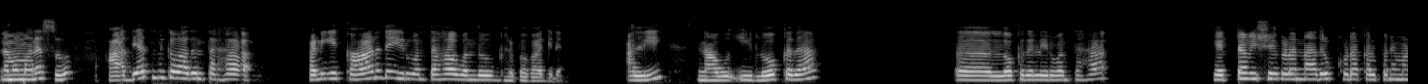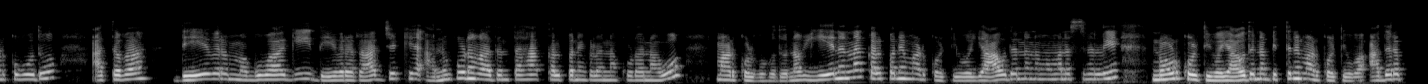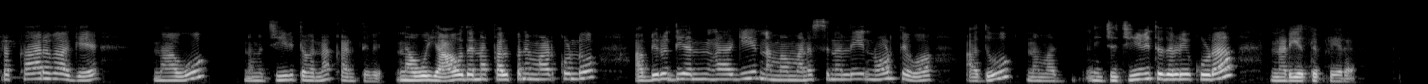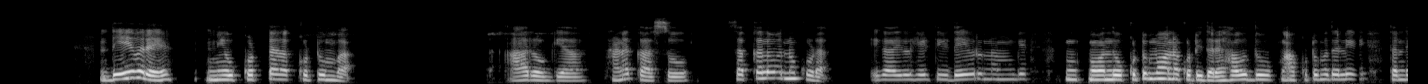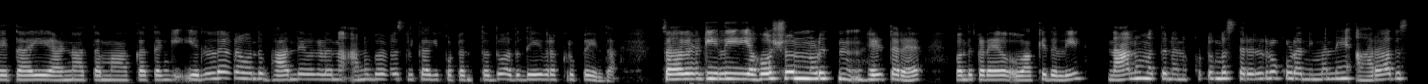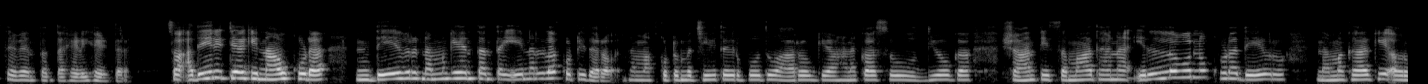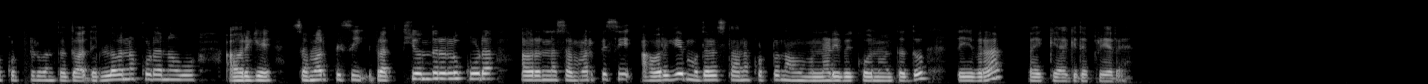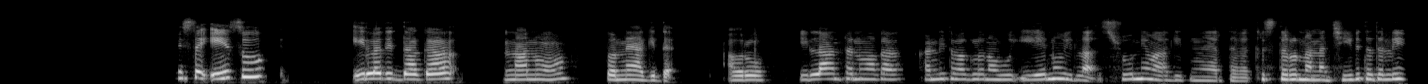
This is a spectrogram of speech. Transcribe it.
ನಮ್ಮ ಮನಸ್ಸು ಆಧ್ಯಾತ್ಮಿಕವಾದಂತಹ ಕಣ್ಣಿಗೆ ಕಾಣದೇ ಇರುವಂತಹ ಒಂದು ಗರ್ಭವಾಗಿದೆ. ಅಲ್ಲಿ ನಾವು ಈ ಲೋಕದ, ಆ, ಲೋಕದಲ್ಲಿರುವಂತಹ ಕೆಟ್ಟ ವಿಷಯಗಳನ್ನಾದ್ರೂ ಕೂಡ ಕಲ್ಪನೆ ಮಾಡ್ಕೋಬಹುದು ಅಥವಾ ದೇವರ ಮಗುವಾಗಿ ದೇವರ ರಾಜ್ಯಕ್ಕೆ ಅನುಗುಣವಾದಂತಹ ಕಲ್ಪನೆಗಳನ್ನ ಕೂಡ ನಾವು ಮಾಡ್ಕೊಳ್ಬಹುದು. ನಾವು ಏನನ್ನ ಕಲ್ಪನೆ ಮಾಡ್ಕೊಳ್ತೀವೋ, ಯಾವುದನ್ನ ನಮ್ಮ ಮನಸ್ಸಿನಲ್ಲಿ ನೋಡ್ಕೊಳ್ತೀವೋ, ಯಾವುದನ್ನ ಬಿತ್ತನೆ ಮಾಡ್ಕೊಳ್ತೀವೋ, ಅದರ ಪ್ರಕಾರವಾಗಿ ನಾವು ನಮ್ಮ ಜೀವಿತವನ್ನ ಕಾಣ್ತೇವೆ. ನಾವು ಯಾವುದನ್ನ ಕಲ್ಪನೆ ಮಾಡ್ಕೊಂಡು ಅಭಿವೃದ್ಧಿಯನ್ನಾಗಿ ನಮ್ಮ ಮನಸ್ಸಿನಲ್ಲಿ ನೋಡ್ತೇವೋ, ಅದು ನಮ್ಮ ನಿಜ ಜೀವಿತದಲ್ಲಿಯೂ ಕೂಡ ನಡೆಯುತ್ತೆ ಪ್ರಿಯರೇ. ದೇವರೇ, ನೀವು ಕೊಟ್ಟ ಕುಟುಂಬ, ಆರೋಗ್ಯ, ಹಣಕಾಸು, ಸಕಲವನ್ನು ಕೂಡ. ಈಗ ಇಲ್ಲಿ ಹೇಳ್ತೀವಿ, ದೇವರು ನಮ್ಗೆ ಒಂದು ಕುಟುಂಬವನ್ನ ಕೊಟ್ಟಿದ್ದಾರೆ. ಹೌದು, ಆ ಕುಟುಂಬದಲ್ಲಿ ತಂದೆ, ತಾಯಿ, ಅಣ್ಣ, ತಮ್ಮ, ಅಕ್ಕ, ತಂಗಿ ಎಲ್ಲರ ಒಂದು ಬಾಂಧವ್ಯಗಳನ್ನ ಅನುಭವಿಸ್ಲಿಕ್ಕಾಗಿ ಕೊಟ್ಟಂತದ್ದು ಅದು ದೇವರ ಕೃಪೆಯಿಂದ. ಸೊ ಹಾಗಾಗಿ ಇಲ್ಲಿ ಯಹೋಶನ್ ನೋಡಿ ಹೇಳ್ತಾರೆ ಒಂದು ಕಡೆ ವಾಕ್ಯದಲ್ಲಿ, ನಾನು ಮತ್ತು ನನ್ನ ಕುಟುಂಬಸ್ಥರೆಲ್ಲರೂ ಕೂಡ ನಿಮ್ಮನ್ನೇ ಆರಾಧಿಸ್ತೇವೆ ಅಂತಂತ ಹೇಳಿ ಹೇಳ್ತಾರೆ. ಸೊ ಅದೇ ರೀತಿಯಾಗಿ ನಾವು ಕೂಡ ದೇವರು ನಮ್ಗೆ ಅಂತಂತ ಏನೆಲ್ಲ ಕೊಟ್ಟಿದಾರೋ ನಮ್ಮ ಕುಟುಂಬ ಜೀವಿತ ಇರ್ಬೋದು, ಆರೋಗ್ಯ, ಹಣಕಾಸು, ಉದ್ಯೋಗ, ಶಾಂತಿ, ಸಮಾಧಾನ ಎಲ್ಲವನ್ನೂ ಕೂಡ ದೇವರು ನಮಗಾಗಿ ಅವರು ಕೊಟ್ಟಿರುವಂತದ್ದು ಅದೆಲ್ಲವನ್ನು ಕೂಡ ನಾವು ಅವರಿಗೆ ಸಮರ್ಪಿಸಿ, ಪ್ರತಿಯೊಂದರಲ್ಲೂ ಕೂಡ ಅವರನ್ನ ಸಮರ್ಪಿಸಿ ಅವರಿಗೆ ಮೊದಲ ಸ್ಥಾನ ಕೊಟ್ಟು ನಾವು ಮುನ್ನಡಿಬೇಕು ಅನ್ನುವಂಥದ್ದು ದೇವರ ಬಯಕೆಯಾಗಿದೆ ಪ್ರಿಯರೇ. ಮಿಸ್ಟರ್ ಏಸು ಇಲ್ಲದಿದ್ದಾಗ ನಾನು ಸೊನ್ನೆ ಆಗಿದ್ದೆ. ಅವರು ಇಲ್ಲ ಅಂತ ಅನ್ನುವಾಗ ಖಂಡಿತವಾಗ್ಲೂ ನಾವು ಏನೂ ಇಲ್ಲ ಶೂನ್ಯವಾಗಿ ಇರ್ತೇವೆ. ಕ್ರಿಸ್ತರು ನನ್ನ ಜೀವಿತದಲ್ಲಿ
